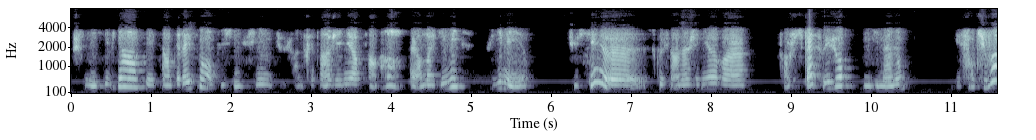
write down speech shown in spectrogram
Je me dis, c'est bien, c'est intéressant. En plus, une fille, tu faire une prépa ingénieur. Enfin, oh alors moi je dis oui. Je lui dis, mais tu sais euh, ce que fait un ingénieur, enfin, je sais pas, tous les jours. Il me dit, bah non. Enfin, tu vois.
